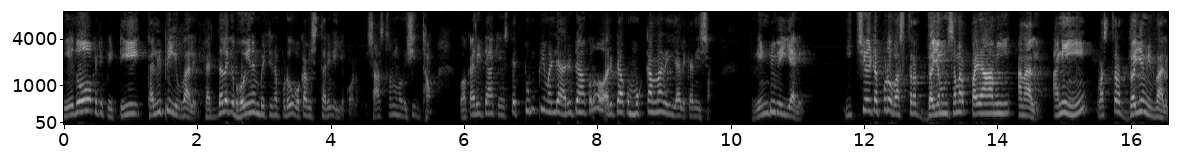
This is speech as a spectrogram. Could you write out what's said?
ఏదో ఒకటి పెట్టి కలిపి ఇవ్వాలి. పెద్దలకి భోజనం పెట్టినప్పుడు ఒక విస్తరి వేయకూడదు. శాస్త్రంలో నిషిద్ధం. ఒక అరిటాకు వేస్తే తుంపి మళ్ళీ అరిటాకులో అరిటాకు ముక్కన్నా వెయ్యాలి కనీసం. రెండు వెయ్యాలి ఇచ్చేటప్పుడు వస్త్రద్వయం సమర్పయామి అనాలి. అని వస్త్రద్వయం ఇవ్వాలి.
